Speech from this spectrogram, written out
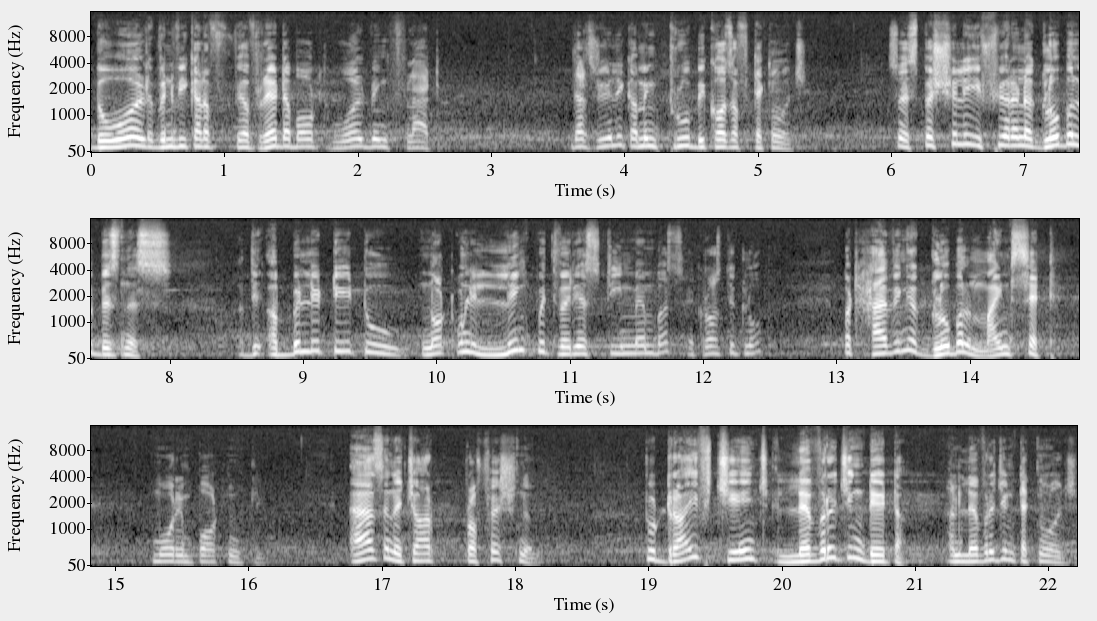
the world, when we kind of we have read about the world being flat, that's really coming true because of technology. So especially if you're in a global business, the ability to not only link with various team members across the globe, but having a global mindset, more importantly, as an HR professional, to drive change, leveraging data and leveraging technology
